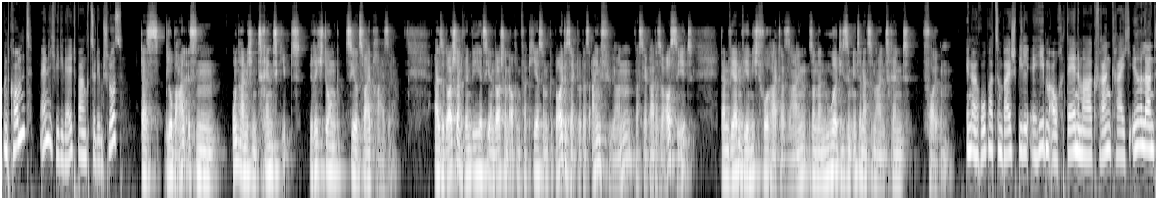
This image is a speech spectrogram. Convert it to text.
und kommt, ähnlich wie die Weltbank, zu dem Schluss, dass global es einen unheimlichen Trend gibt Richtung CO2-Preise. Also Deutschland, wenn wir jetzt hier in Deutschland auch im Verkehrs- und Gebäudesektor das einführen, was ja gerade so aussieht, dann werden wir nicht Vorreiter sein, sondern nur diesem internationalen Trend folgen. In Europa zum Beispiel erheben auch Dänemark, Frankreich, Irland,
